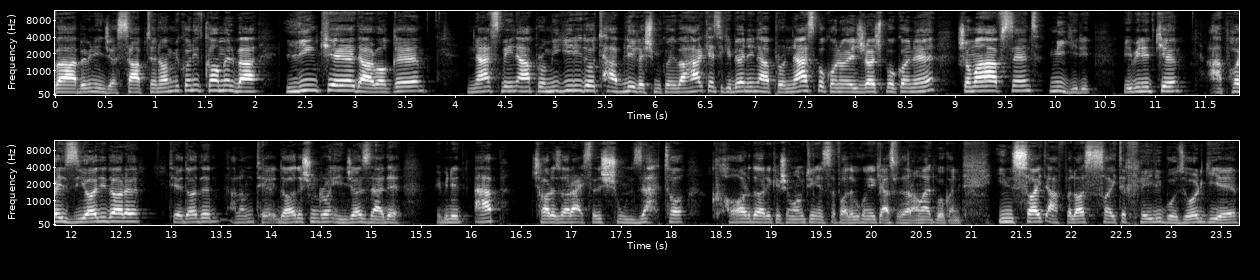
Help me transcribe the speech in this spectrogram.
و ببین اینجا ثبت نام می‌کنید کامل و لینک در واقع نصب این app رو می‌گیرید و تبلیغش می‌کنید و هر کسی که بیان این app رو نصب بکنه و اجراش بکنه شما 7 سنت می‌گیرید. می‌بینید که app های زیادی داره. تعداد الان تعدادشون رو اینجا زده. می‌بینید app 4816 تا کار داره که شما می‌تونید استفاده بکنید کسب درآمد بکنید. این سایت اف سایت خیلی بزرگیه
